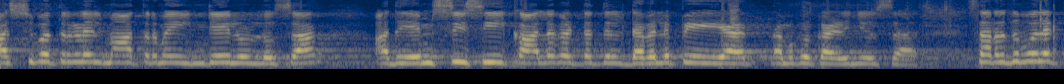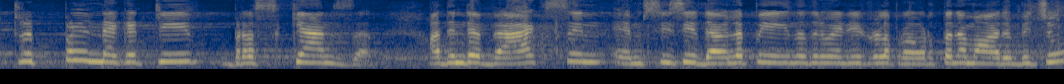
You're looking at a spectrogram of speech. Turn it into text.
ആശുപത്രികളിൽ മാത്രമേ ഇന്ത്യയിലുള്ളൂ സാർ. അത് എം സി സി കാലഘട്ടത്തിൽ ഡെവലപ്പ് ചെയ്യാൻ നമുക്ക് കഴിഞ്ഞു സാർ. സാർ അതുപോലെ ട്രിപ്പിൾ നെഗറ്റീവ് ബ്രസ്റ്റ് ക്യാൻസർ അതിന്റെ vaccine M C C develop ചെയ്യുന്നതിന് വേണ്ടിയിട്ടുള്ള പ്രവർത്തനം ആരംഭിച്ചു.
